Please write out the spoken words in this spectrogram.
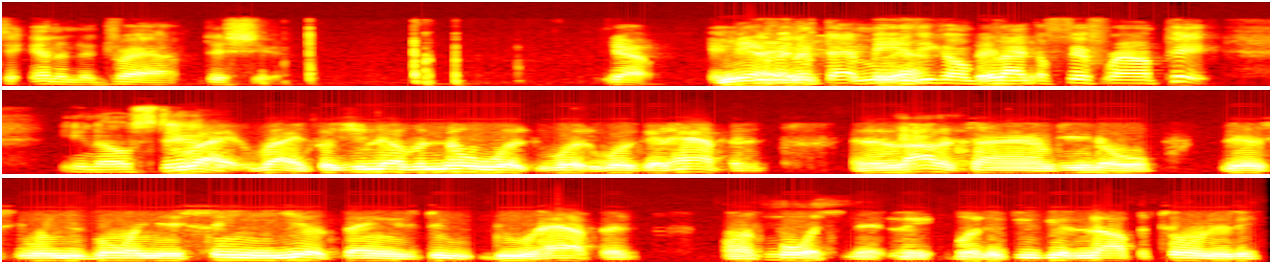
to enter the draft this year. Yeah, yeah even if that means yeah. he's going to be like a fifth round pick, you know, still right, right, because you never know what what what could happen, and a lot of times, you know there's when you go in your senior year, things do do happen, unfortunately. Mm-hmm. But if you get an opportunity,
